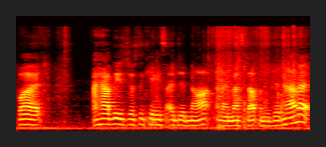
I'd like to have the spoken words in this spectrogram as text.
But I have these just in case I did not and I messed up and I didn't have it.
